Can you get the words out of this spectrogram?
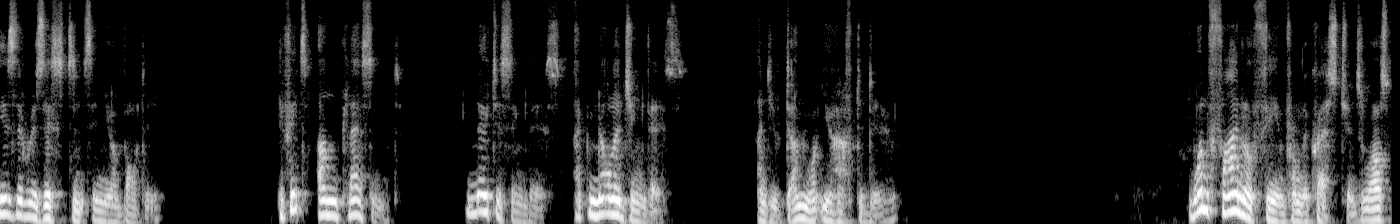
is the resistance in your body? If it's unpleasant, noticing this, acknowledging this, and you've done what you have to do. One final theme from the questions was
